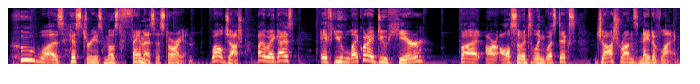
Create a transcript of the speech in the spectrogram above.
who was history's most famous historian? Well, Josh, by the way, guys, if you like what I do here, but are also into linguistics, Josh runs NativLang,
